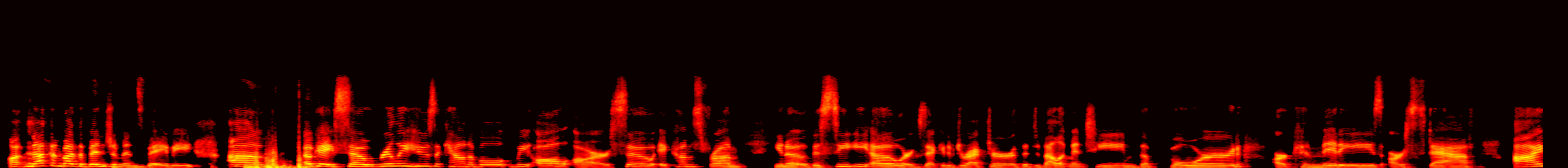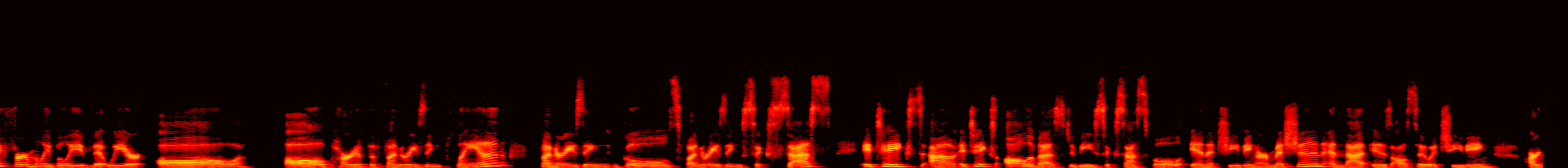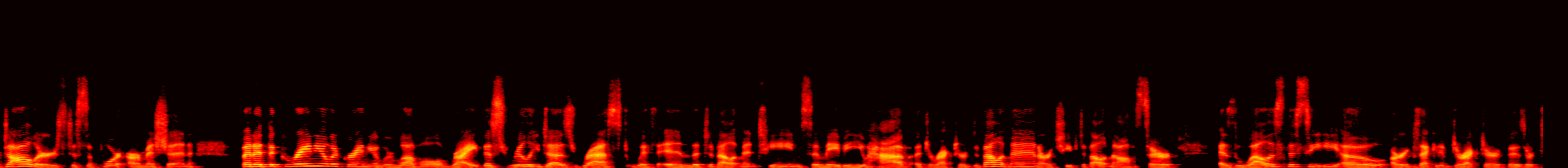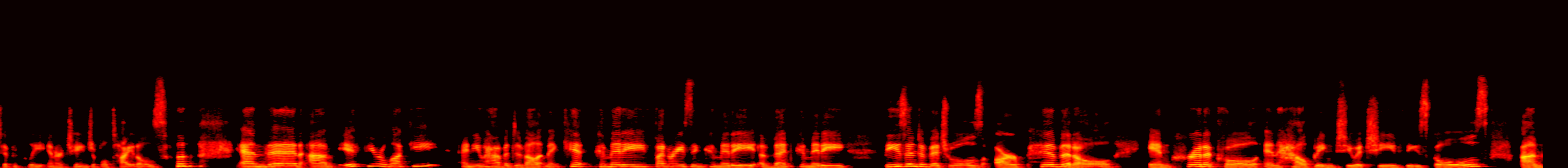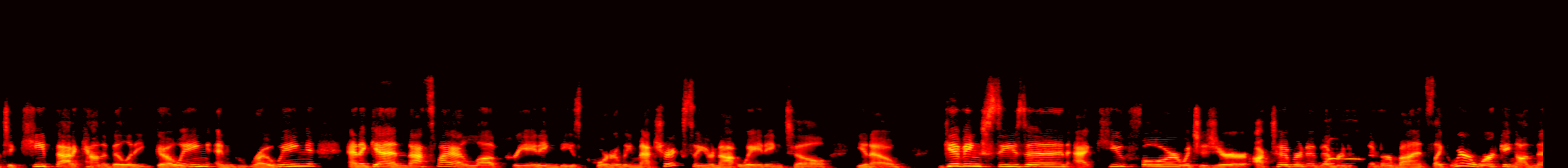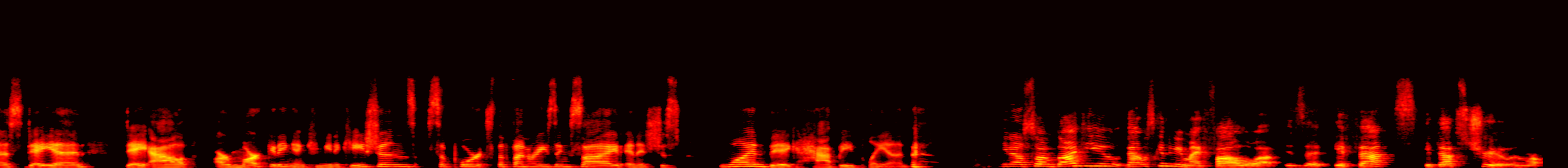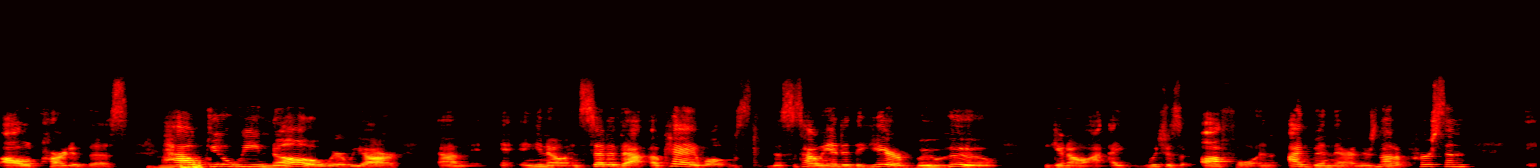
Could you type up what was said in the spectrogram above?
uh, nothing but the Benjamins, baby. Um, okay, so really, who's accountable? We all are. So it comes from, you know, the CEO or executive director, the development team, the board, our committees, our staff. I firmly believe that we are all all part of the fundraising plan, fundraising goals, fundraising success. It takes uh, it takes all of us to be successful in achieving our mission, and that is also achieving our dollars to support our mission. But at the granular, granular level, right, this really does rest within the development team. So maybe you have a director of development or a chief development officer as well as the CEO or executive director. Those are typically interchangeable titles. and then, um, if you're lucky and you have a development kit committee, fundraising committee, event committee, these individuals are pivotal and critical in helping to achieve these goals um, to keep that accountability going and growing. And again, that's why I love creating these quarterly metrics. So you're not waiting till, you know, giving season at Q4, which is your October, November, December months. Like we're working on this day in, day out. Our marketing and communications supports the fundraising side, and it's just one big happy plan. you know so i'm glad you that was going to be my follow-up is that if that's if that's true and we're all a part of this mm-hmm. how do we know where we are um, you know, instead of that, okay, well, this is how we ended the year, boo hoo, you know, I, which is awful. And I've been there, and there's not a person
